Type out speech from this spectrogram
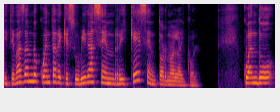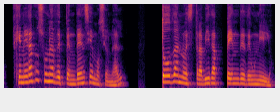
y te vas dando cuenta de que su vida se enriquece en torno al alcohol. Cuando generamos una dependencia emocional, toda nuestra vida pende de un hilo,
